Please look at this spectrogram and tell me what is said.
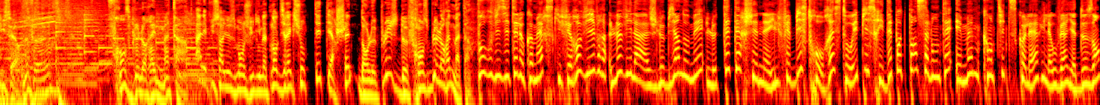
6h, 9h. France Bleu Lorraine matin. Allez, plus sérieusement, Julie, maintenant, direction Téterchen dans le plus de France Bleu Lorraine matin. Pour visiter le commerce qui fait revivre le village, le bien nommé le Téterchenais. Il fait bistrot, resto, épicerie, dépôt de pain, salon thé et même cantine scolaire. Il a ouvert il y a deux ans.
